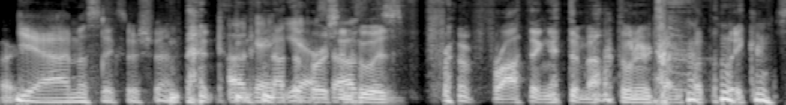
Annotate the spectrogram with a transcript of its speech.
Or, Yeah, I'm a Sixers fan. Okay, not the yeah, person I was- who is frothing at the mouth when we were talking about the Lakers.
